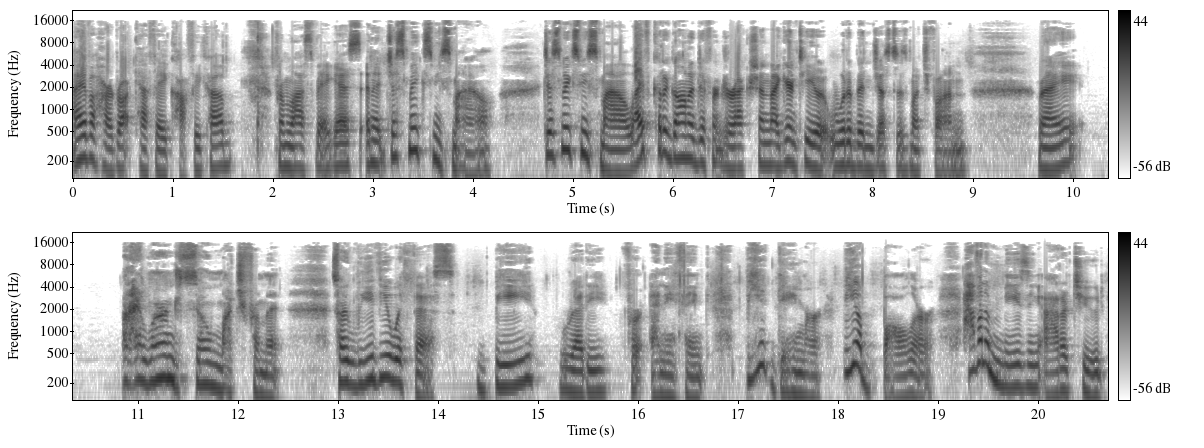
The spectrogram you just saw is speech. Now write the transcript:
I have a Hard Rock Cafe coffee cup from Las Vegas, and it just makes me smile. Just makes me smile. Life could have gone a different direction. I guarantee you it would have been just as much fun, right? But I learned so much from it. So I leave you with this. Be ready for anything. Be a gamer. Be a baller. Have an amazing attitude.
